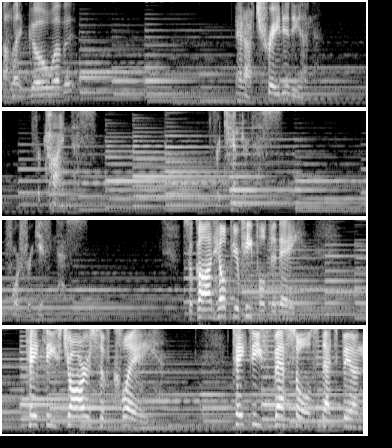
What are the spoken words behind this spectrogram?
I let go of it. And I trade it in for kindness, for tenderness for forgiveness. So, God, help your people today. Take these jars of clay, take these vessels that's been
